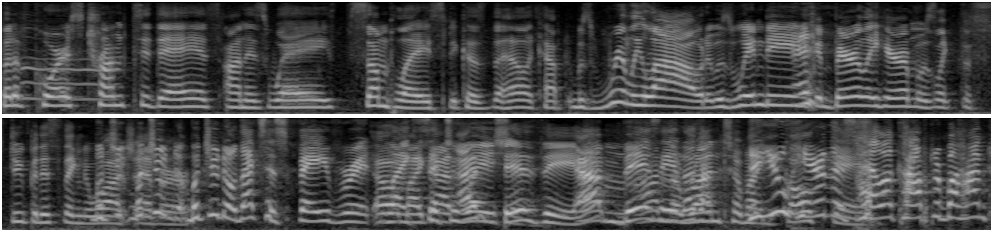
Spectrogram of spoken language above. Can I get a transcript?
But of course, Trump today is on his way someplace because the helicopter was really loud. It was windy. You could barely hear him. It was like the stupidest thing to But watch you, but, you, ever. know- but you know that's his favorite Oh like my God, I'm busy. I'm, I'm busy. on the run to my Do you hear this game. helicopter behind?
